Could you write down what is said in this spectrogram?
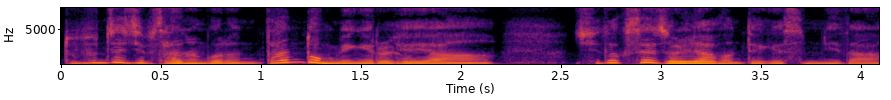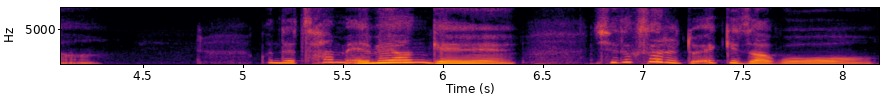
두 번째 집 사는 거는 단독 명의를 해야 취득세 전략은 되겠습니다. 근데 참 애매한 게 취득세를 또 아끼자고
